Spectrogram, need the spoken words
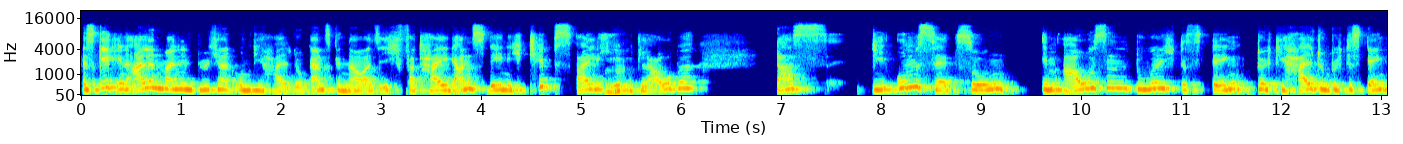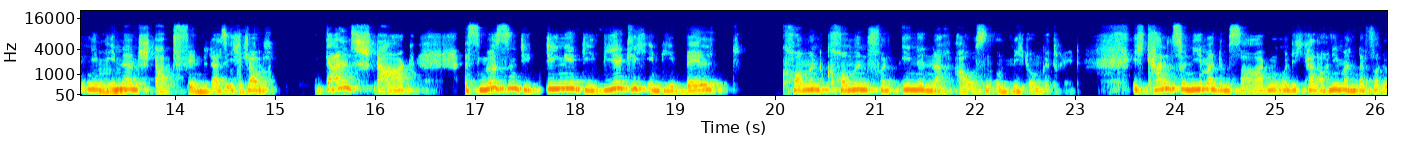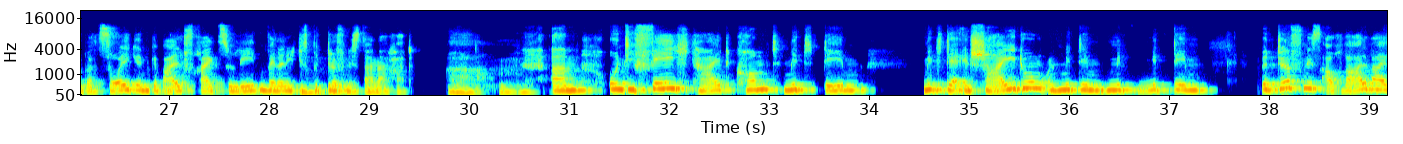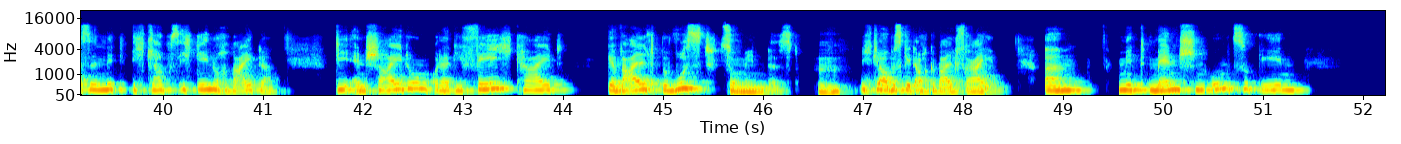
Es geht in allen meinen Büchern um die Haltung, ganz genau. Also ich verteile ganz wenig Tipps, weil ich mhm. eben glaube, dass die Umsetzung im Außen durch das Denk durch die Haltung, durch das Denken im mhm. Innern stattfindet. Also ich glaube ganz stark, es müssen die Dinge, die wirklich in die Welt kommen, kommen von innen nach außen und nicht umgedreht. Ich kann zu niemandem sagen und ich kann auch niemanden davon überzeugen, gewaltfrei zu leben, wenn er nicht das mhm. Bedürfnis danach hat. Ah, mhm. ähm, und die Fähigkeit kommt mit dem, mit der Entscheidung und mit dem, mit, mit dem Bedürfnis auch wahlweise mit, ich glaube, ich gehe noch weiter. Die Entscheidung oder die Fähigkeit, Gewalt bewusst zumindest. Mhm. Ich glaube, es geht auch gewaltfrei. Ähm, mit Menschen umzugehen,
